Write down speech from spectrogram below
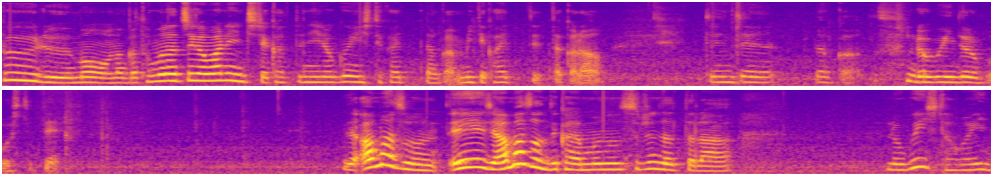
Hulu もなんか友達が毎日で勝手にログインして帰ってなんか見て帰ってったから全然なんか ログイン泥棒してて。で Amazon えー、じゃあ Amazon で買い物するんだったらログインした方がいいね。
